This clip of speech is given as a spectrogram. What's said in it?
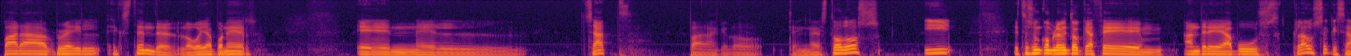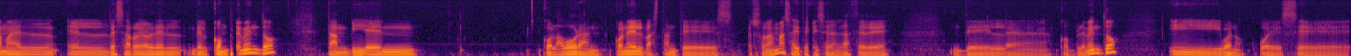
para Braille Extender lo voy a poner en el chat para que lo tengáis todos. Y este es un complemento que hace mm, Andre Abus Klause, que se llama el, desarrollador del, del complemento. También colaboran con él bastantes personas más. Ahí tenéis el enlace de, del eh, complemento. Y bueno, pues eh,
